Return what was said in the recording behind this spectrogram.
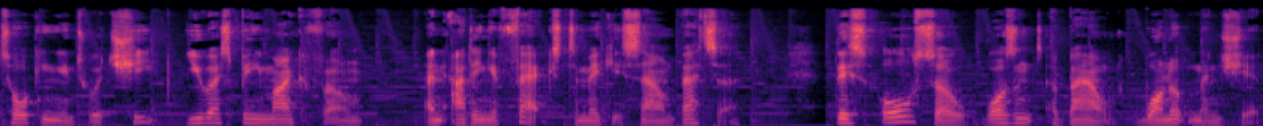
talking into a cheap USB microphone and adding effects to make it sound better. This also wasn't about one upmanship,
